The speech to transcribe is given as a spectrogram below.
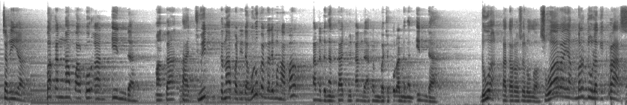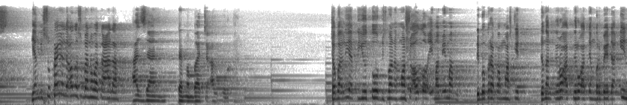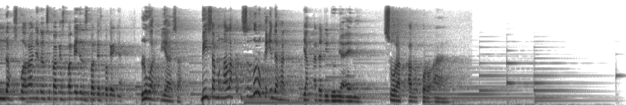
ceria. Bahkan ngapal Quran indah. Maka tajwid kenapa didahulukan dari menghafal? Karena dengan tajwid Anda akan membaca Quran dengan indah. Dua kata Rasulullah, suara yang merdu lagi keras yang disukai oleh Allah Subhanahu wa taala azan dan membaca Al-Qur'an. Coba lihat di YouTube di Masya Allah imam-imam di beberapa masjid dengan kiroat-kiroat yang berbeda, indah suaranya dan sebagainya dan sebagainya. Luar biasa. Bisa mengalahkan seluruh keindahan yang ada di dunia ini. Surat Al-Quran.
